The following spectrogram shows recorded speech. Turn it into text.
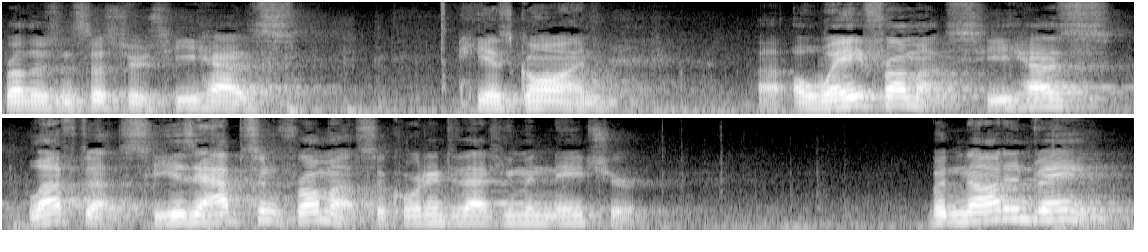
Brothers and sisters, he has, he has gone uh, away from us. He has left us. He is absent from us according to that human nature. But not in vain.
